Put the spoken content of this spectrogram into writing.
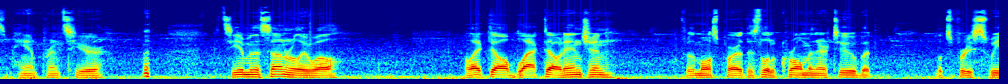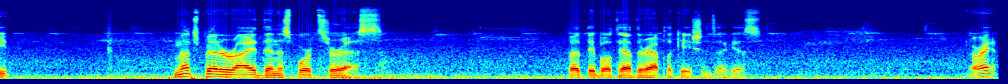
Some handprints here. can see them in the sun really well. I like the all blacked out engine for the most part. There's a little chrome in there too, but looks pretty sweet. Much better ride than the Sportster S but they both have their applications, I guess. All right,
